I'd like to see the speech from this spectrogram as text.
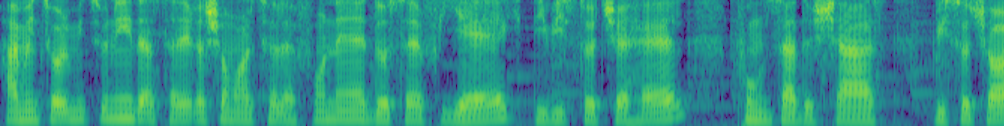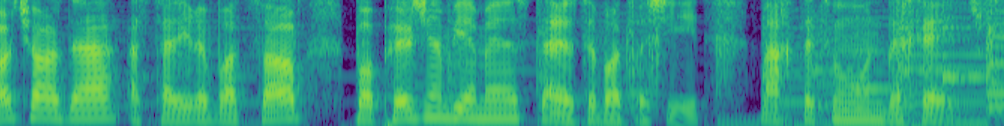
همینطور می‌تونید از طریق شماره تلفن 201 240 560 2414 از طریق واتساپ با پرژن بی ام در ارتباط باشید. وقتتون بخیر.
